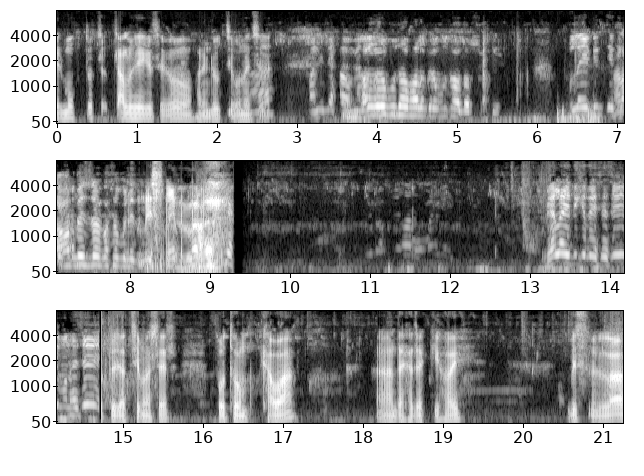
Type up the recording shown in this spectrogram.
এর মুখ তো চালু হয়ে গেছে গো পানি ঢুকছে মনে হচ্ছে। ভালো করে বুঝাও ভালো করে বুঝাও দর্শককে আর আমার পেজটার কথা বলে তো মনে হয়েছে। করতে যাচ্ছি মাছের প্রথম খাওয়া। দেখা যাক কি হয়। বিসমিল্লাহ,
